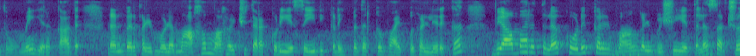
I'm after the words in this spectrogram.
எதுவுமே இருக்காது. நண்பர்கள் மூலமாக மகிழ்ச்சி தரக்கூடிய செய்தி கிடைப்பதற்கு வாய்ப்புகள் இருக்கு. வியாபாரத்தில் கொடுக்கல் வாங்கல் விஷயத்தில் சற்று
